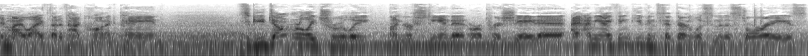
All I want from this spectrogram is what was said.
in my life that have had chronic pain. So you don't really truly understand it or appreciate it. I, I mean, I think you can sit there and listen to the stories,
